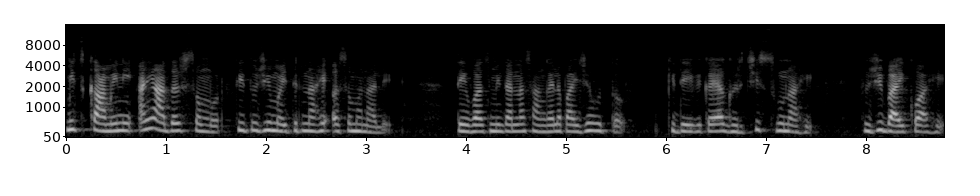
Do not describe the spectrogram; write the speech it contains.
मीच कामिनी आणि आदर्शसमोर ती तुझी मैत्रीण आहे असं म्हणाले. तेव्हाच मी त्यांना सांगायला पाहिजे होतं की देविका या घरची सून आहे. तुझी बायको आहे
